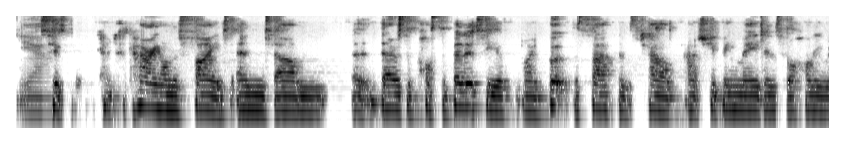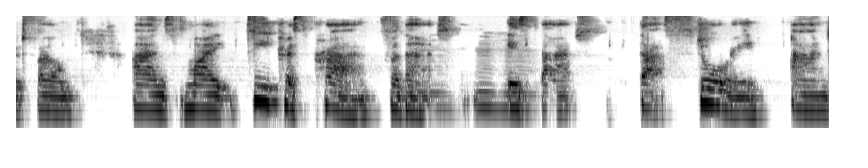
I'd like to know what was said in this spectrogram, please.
yeah. to, to carrying on the fight. And um, uh, there's a possibility of my book, The Serpent's Child, actually being made into a Hollywood film. And my deepest prayer for that mm-hmm. is that that story and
